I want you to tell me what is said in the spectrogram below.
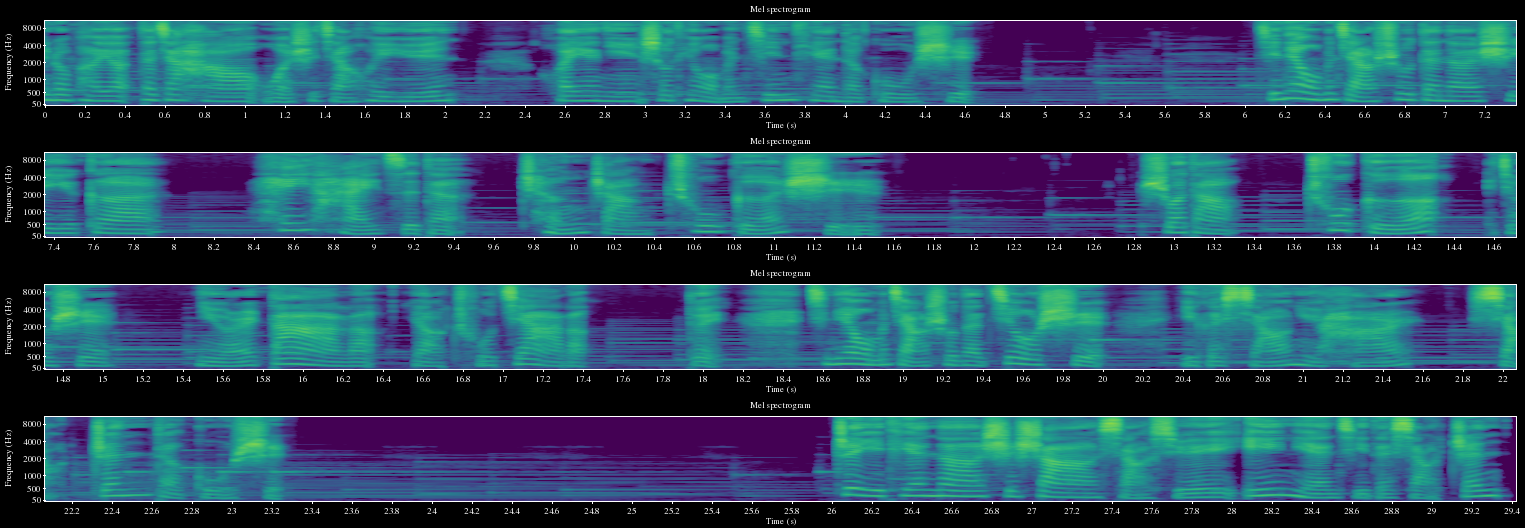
听众朋友，大家好，我是蒋慧云，欢迎您收听我们今天的故事。今天我们讲述的呢是一个黑孩子的成长出阁史。说到出阁，也就是女儿大了要出嫁了。对，今天我们讲述的就是一个小女孩小珍的故事。这一天呢是上小学一年级的小珍。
